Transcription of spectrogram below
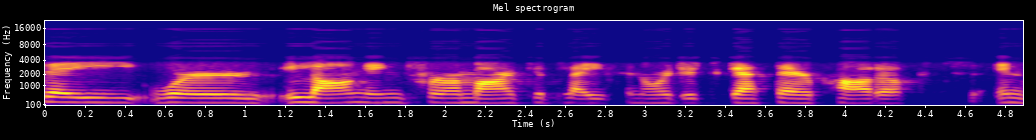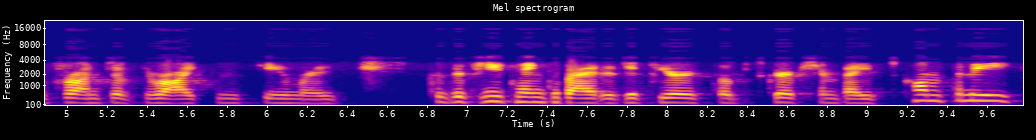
they were longing for a marketplace in order to get their products in front of the right consumers. Because if you think about it, if you're a subscription-based company,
